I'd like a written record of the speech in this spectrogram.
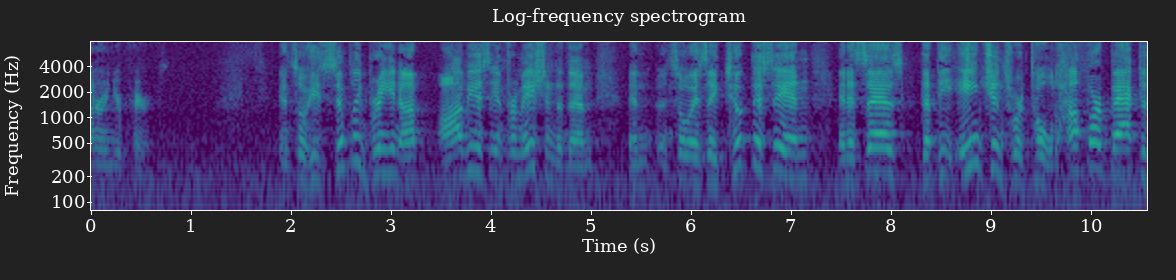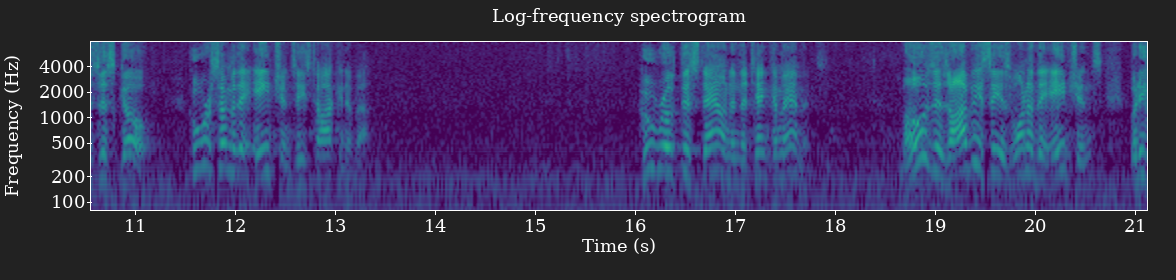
honoring your parents. And so he's simply bringing up obvious information to them. And, and, so as they took this in, and it says that the ancients were told, how far back does this go? Who were some of the ancients he's talking about? Who wrote this down in the Ten Commandments? Moses obviously is one of the ancients, but he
